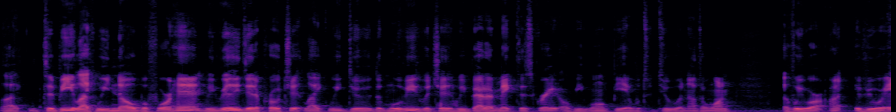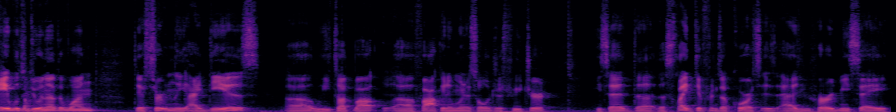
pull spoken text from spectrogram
Like to be like we know beforehand, we really did approach it like we do the movies, which is we better make this great or we won't be able to do another one. If we were if we were able to do another one, there's certainly ideas uh, we talked about uh, Falcon and Winter Soldier's future. He said the the slight difference, of course, is as you've heard me say,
